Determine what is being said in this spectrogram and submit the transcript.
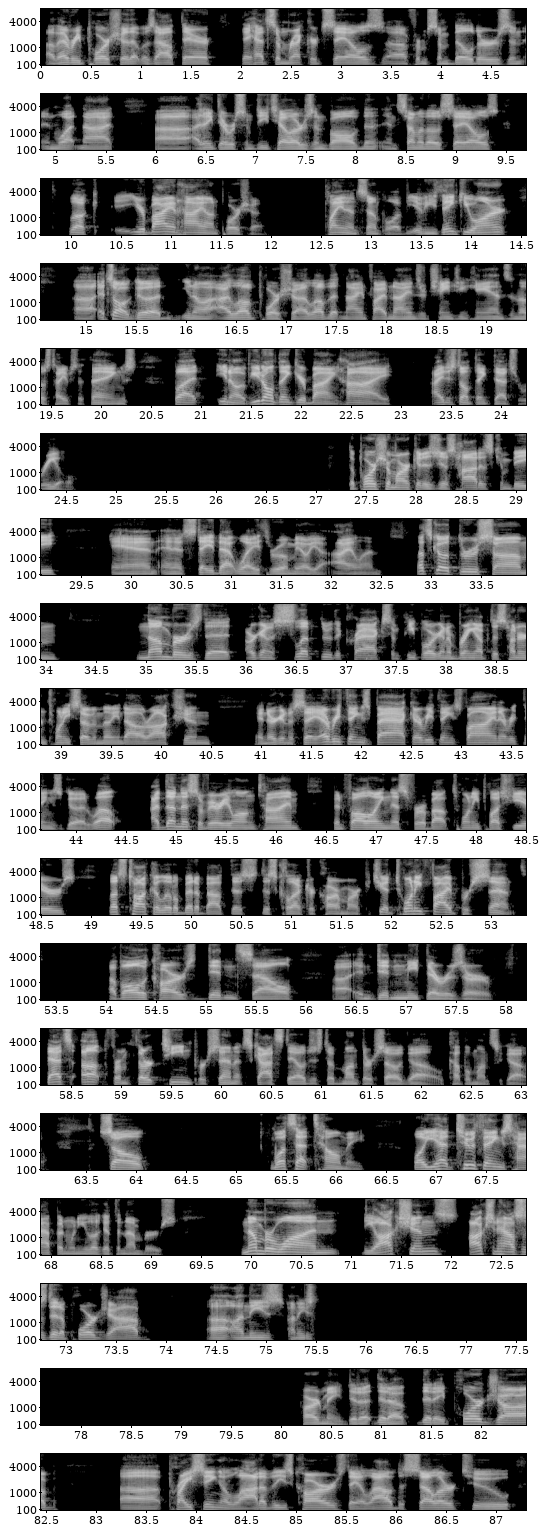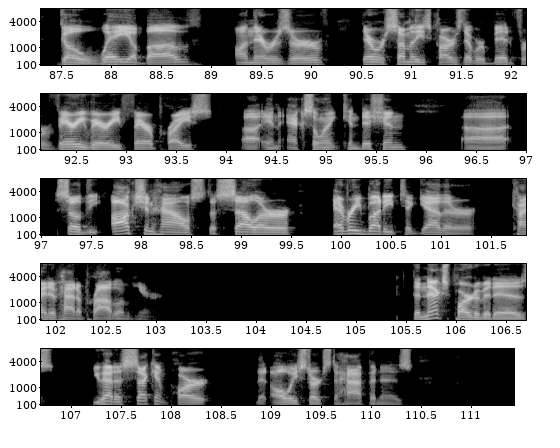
of every Porsche that was out there. They had some record sales uh, from some builders and, and whatnot. Uh, I think there were some detailers involved in, in, some of those sales. Look, you're buying high on Porsche, plain and simple. If you, if you think you aren't, Uh, it's all good. You know, I love Porsche. I love that 959s are changing hands and those types of things. But, you know, if you don't think you're buying high, I just don't think that's real. The Porsche market is just hot as can be, and and it stayed that way through Amelia Island. Let's go through some numbers that are going to slip through the cracks, and people are going to bring up this 127 million dollar auction, and they're going to say everything's back, everything's fine, everything's good. Well, I've done this a very long time, been following this for about 20 plus years. Let's talk a little bit about this this collector car market. You had 25% of all the cars didn't sell uh, and didn't meet their reserve. That's up from 13% at Scottsdale just a month or so ago, a couple months ago. So, what's that tell me? Well, you had two things happen when you look at the numbers. Number one, the auctions, auction houses did a poor job uh, on these on these. Pardon me. Did a did a did a poor job uh, pricing a lot of these cars. They allowed the seller to go way above on their reserve. There were some of these cars that were bid for very very fair price uh, in excellent condition. Uh, so the auction house, the seller, everybody together kind of had a problem here. The next part of it is you had a second part that always starts to happen is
